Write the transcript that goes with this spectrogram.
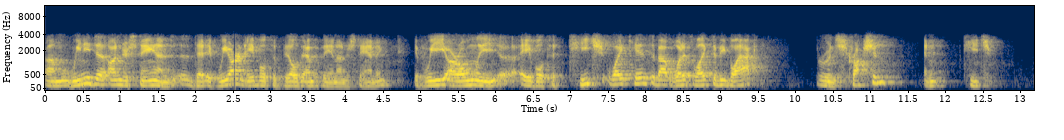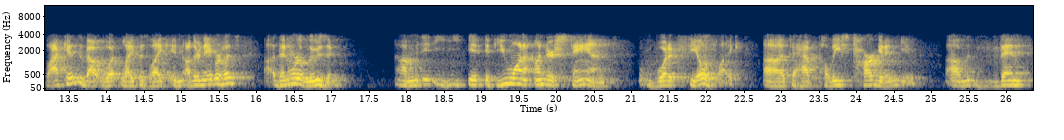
Um, we need to understand that if we aren't able to build empathy and understanding, if we are only uh, able to teach white kids about what it's like to be black through instruction and teach black kids about what life is like in other neighborhoods, uh, then we're losing. Um, if you want to understand what it feels like uh, to have police targeting you, um, then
